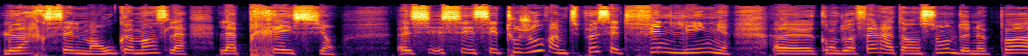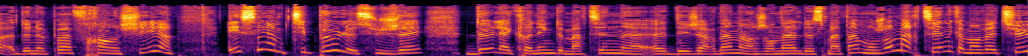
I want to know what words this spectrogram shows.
le, harcèlement, où commence la, la pression? Euh, c'est toujours un petit peu cette fine ligne euh, qu'on doit faire attention de ne pas de ne pas franchir. Et c'est un petit peu le sujet de la chronique de Martine euh, Desjardins dans le journal de ce matin. Bonjour Martine, comment vas-tu?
